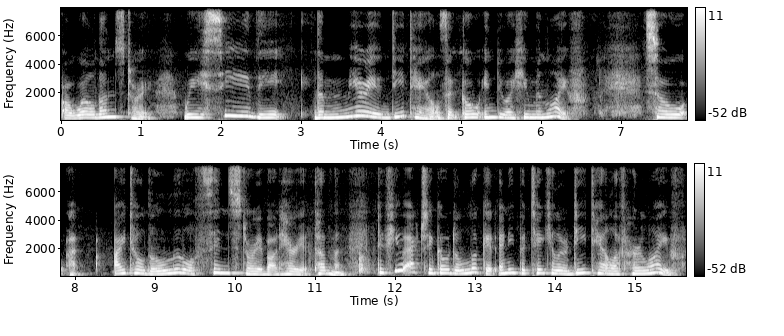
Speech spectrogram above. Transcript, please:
a well done story, we see the the myriad details that go into a human life. So I told a little thin story about Harriet Tubman, but if you actually go to look at any particular detail of her life,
